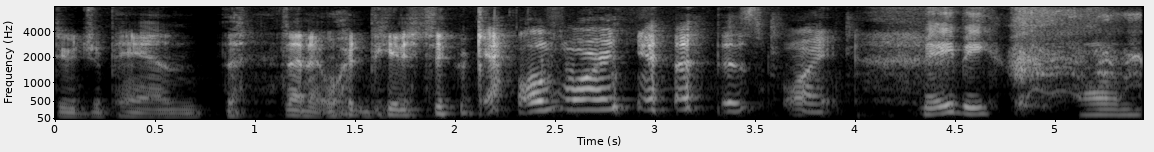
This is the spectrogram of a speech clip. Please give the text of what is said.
do Japan than it would be to do California at this point. Maybe. Um,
